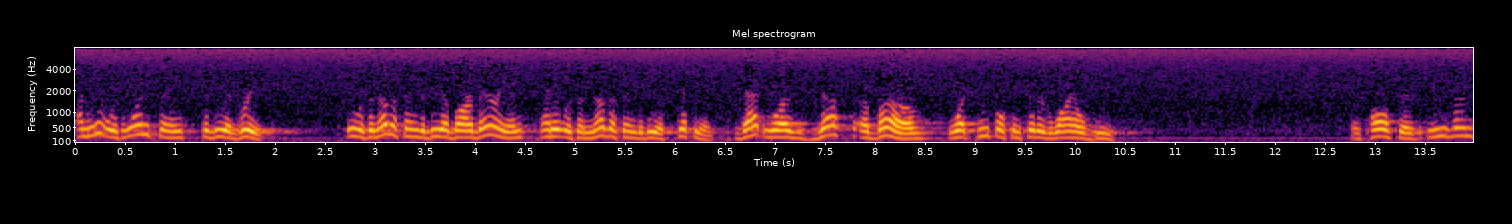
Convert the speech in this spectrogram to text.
I mean, it was one thing to be a Greek. It was another thing to be a barbarian, and it was another thing to be a Scythian. That was just above what people considered wild beasts. And Paul says, even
